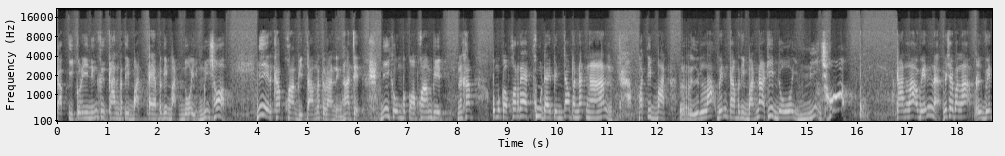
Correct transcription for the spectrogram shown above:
กับอีกกรณีหนึงคือการปฏิบัติแต่ปฏิบัติโดยไม่ชอบนี่นะครับความผิดตามมาตรา 157 นี่คือองค์ประกอบความผิดนะครับ องค์ประกอบข้อแรกผู้ใดเป็นเจ้าพนักงาน ปฏิบัติหรือละเว้นการปฏิบัติหน้าที่โดยมิชอบ การละเว้นน่ะไม่ใช่ว่าละเว้น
